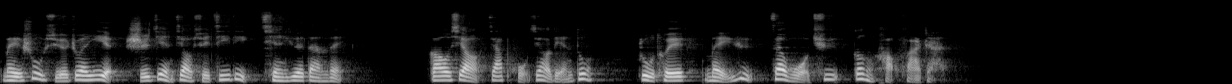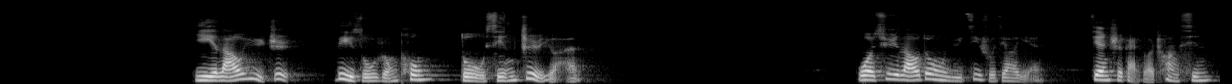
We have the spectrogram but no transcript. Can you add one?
美术学专业实践教学基地签约单位，高校加普教联动，助推美育在我区更好发展。以劳育志，立足融通，笃行致远。我区劳动与技术教研坚持改革创新，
